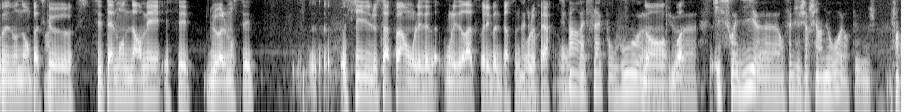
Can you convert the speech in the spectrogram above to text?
non, non, parce que c'est tellement normé et c'est globalement c'est euh, s'ils le savent pas, on les, on les aidera à trouver les bonnes personnes pour le faire. C'est pas un red flag pour vous euh. Euh, qu'il soit dit, en fait, je cherchais un euro alors que, enfin,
